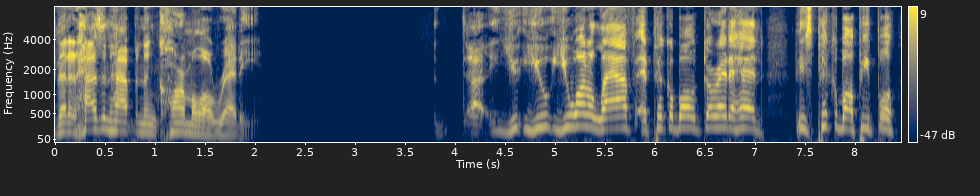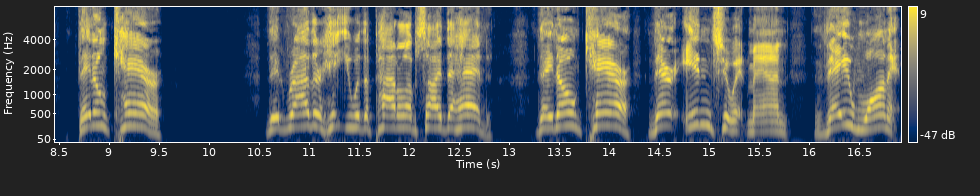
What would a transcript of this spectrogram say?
that it hasn't happened in Carmel already. Uh, you you you want to laugh at pickleball? Go right ahead. These pickleball people, they don't care. They'd rather hit you with a paddle upside the head. They don't care. They're into it, man. They want it.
